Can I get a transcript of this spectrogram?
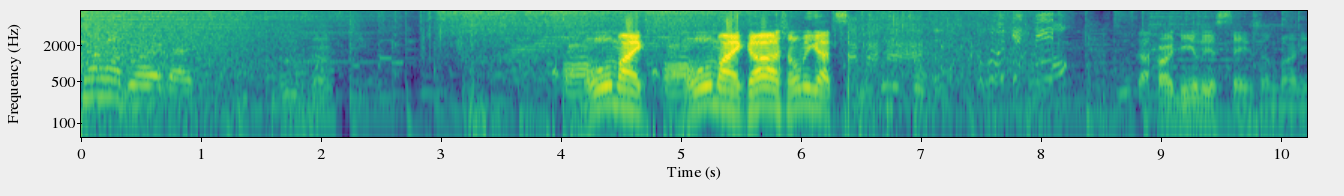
No, bro, I died. Oh my, oh my gosh, homie got s- Who's got Cordelia saved somebody.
